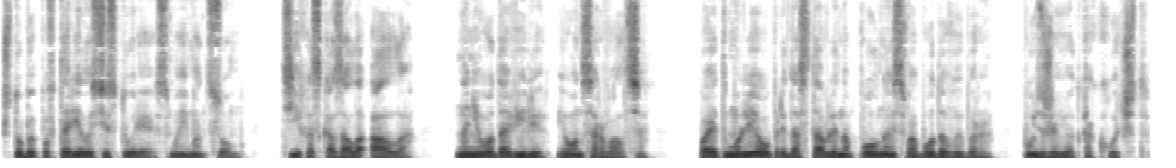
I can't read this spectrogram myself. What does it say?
чтобы повторилась история с моим отцом, — тихо сказала Алла. На него давили, и он сорвался. Поэтому Лео предоставлена полная свобода выбора. Пусть живет, как хочет.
